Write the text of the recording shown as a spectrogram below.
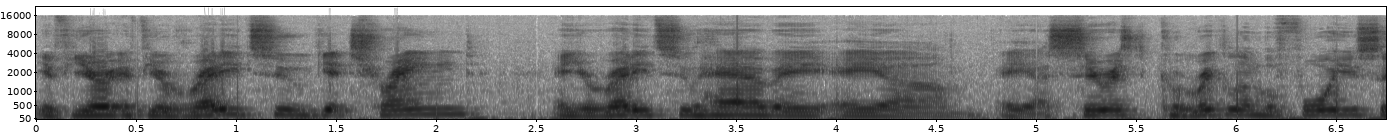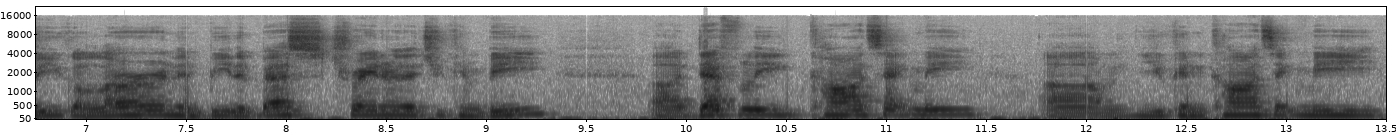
if you're if you're ready to get trained and you're ready to have a a, um, a, a serious curriculum before you, so you can learn and be the best trader that you can be, uh, definitely contact me. Um, you can contact me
